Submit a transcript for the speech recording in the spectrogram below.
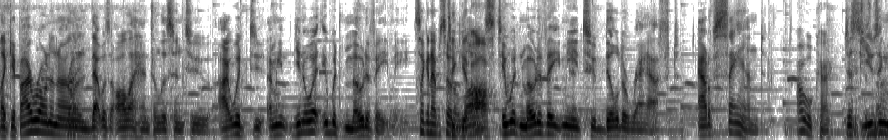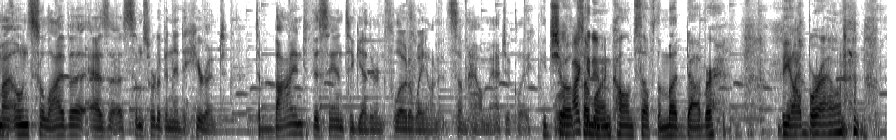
Like if I were on an island, that was all I had to listen to. I would do. I mean, you know what? It would motivate me. It's like an episode To of get Lost. off. It would motivate me to build a raft out of sand, Oh, okay. just using my own saliva as a, some sort of an adherent to bind the sand together and float away on it somehow magically. He'd show Well, if I up could somewhere and call himself the Mud Dauber. Be all brown.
